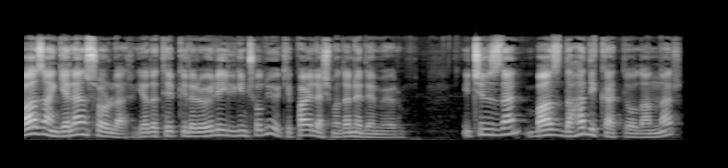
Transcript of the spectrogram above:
Bazen gelen sorular ya da tepkiler öyle ilginç oluyor ki paylaşmadan edemiyorum. İçinizden bazı daha dikkatli olanlar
